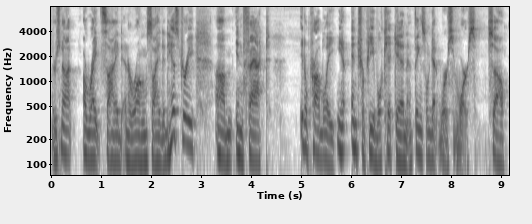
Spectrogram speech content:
There's not a right side and a wrong side in history. Um, in fact, it'll probably, you know, entropy will kick in and things will get worse and worse. So,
